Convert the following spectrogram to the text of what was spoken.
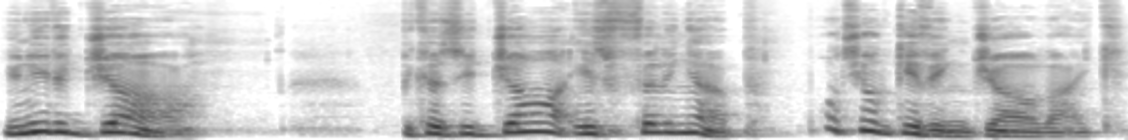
you need a jar because the jar is filling up. What's your giving jar like?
